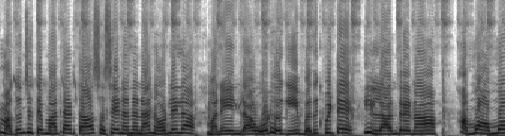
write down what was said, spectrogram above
ಮಗನ್ ಜೊತೆ ಮಾತಾಡ್ತಾ ಸೊಸೆ ನನ್ನನ್ನ ನೋಡ್ಲಿಲ್ಲ. ಮನೆಯಿಂದ ಓಡ್ ಹೋಗಿ ಬದುಕ್ಬಿಟ್ಟೆ. ಇಲ್ಲ ಅಂದ್ರೆನಾ? ಅಮ್ಮೋ ಅಮ್ಮೋ,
